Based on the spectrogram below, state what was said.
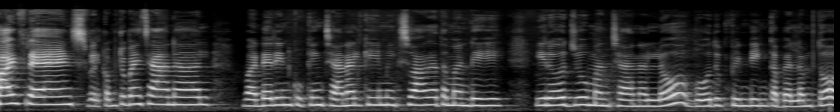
Hi friends welcome to my channel. Wonder in cooking ఛానల్కి మీకు స్వాగతం అండి ఈరోజు మన ఛానల్లో గోధుమ పిండి ఇంకా బెల్లంతో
